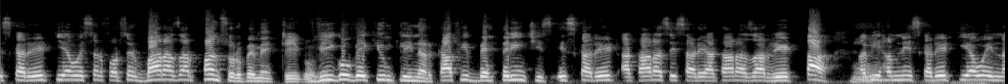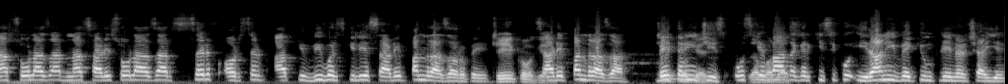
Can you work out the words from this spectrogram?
इसका रेट किया हुआ सिर्फ़ और सिर्फ़ बारह हज़ार पाँच सौ रुपए में। ठीक वीगो वैक्यूम क्लीनर काफ़ी बेहतरीन चीज़। इसका रेट अठारह से साढ़े अठारह हज़ार रेट था। हम्म। अभी हमने इसका रेट किया हुआ ना सोलह हज़ार ना साढ़े सोलह हज़ार सिर्फ़ और सिर्फ़ आपके व्यूवर्स के लिए साढ़े पंद्रह हज़ार रुपए। ठीक हो साढ़े पंद्रह हज़ार। बेहतरीन चीज़। उसके बाद अगर किसी को ईरानी वैक्यूम क्लीनर चाहिए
